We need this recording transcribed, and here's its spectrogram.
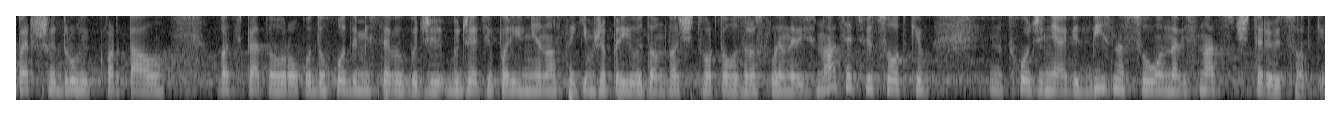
перший другий квартал 2025 року. Доходи місцевих бюджет- бюджетів порівняно з таким же періодом 24-го зросли на 18%, надходження від бізнесу на 18,4%.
